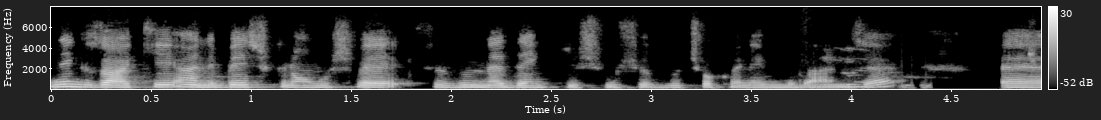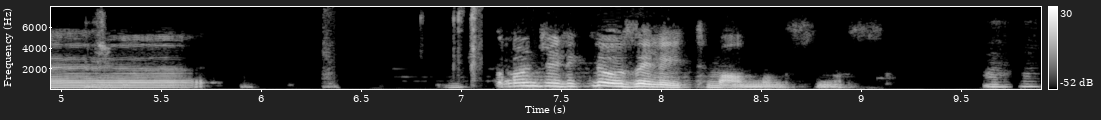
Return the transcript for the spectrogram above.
ne güzel ki hani 5 gün olmuş ve sizinle denk düşmüşüz. Bu çok önemli bence. E, öncelikle özel eğitim almalısınız. Hı hı.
